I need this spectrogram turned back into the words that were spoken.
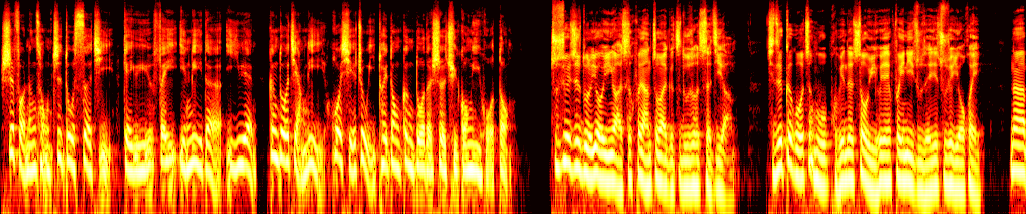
是否能从制度设计给予非营利的医院更多奖励或协助，以推动更多的社区公益活动？租税制度的诱因啊是非常重要一个制度的设计啊。其实各国政府普遍的授予一些非营利组织一些租税优惠。那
